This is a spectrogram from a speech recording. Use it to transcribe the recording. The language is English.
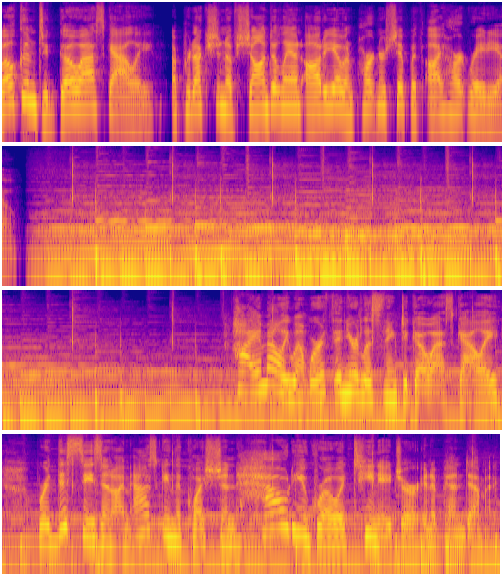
Welcome to Go Ask Ali, a production of Shondaland Audio in partnership with iHeartRadio. Hi, I'm Ali Wentworth, and you're listening to Go Ask Ali, where this season I'm asking the question How do you grow a teenager in a pandemic?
